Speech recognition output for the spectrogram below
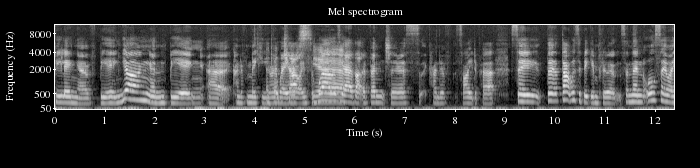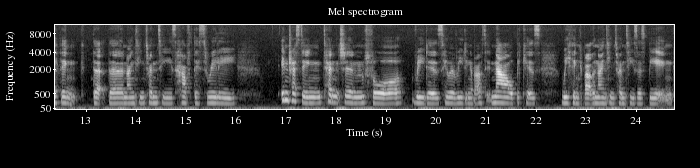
feeling of being young and being uh, kind of making her way out into the yeah. world. Yeah, that adventurous kind of side of her. So the, that was a big influence. And then also, I think that the 1920s have this really interesting tension for readers who are reading about it now because we think about the 1920s as being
